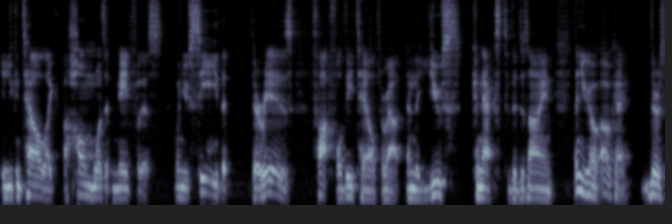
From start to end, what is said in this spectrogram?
you can tell like a home wasn't made for this. When you see that there is thoughtful detail throughout and the use connects to the design, then you go, oh, okay, there's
